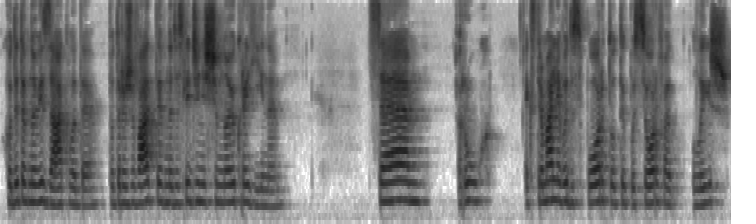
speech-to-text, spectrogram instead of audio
ходити в нові заклади, подорожувати в недосліджені ще мною країни. Це рух, екстремальні види спорту, типу серфа, лиш.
